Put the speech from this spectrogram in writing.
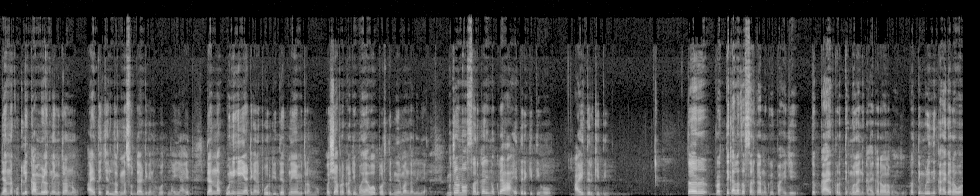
ज्यांना कुठले काम मिळत नाही मित्रांनो आणि त्यांचे लग्नसुद्धा या ठिकाणी होत नाही आहेत त्यांना कोणीही या ठिकाणी पोरगी देत नाही आहे मित्रांनो. अशा प्रकारची भयावह परिस्थिती निर्माण झालेली आहे. मित्रांनो सरकारी नोकऱ्या आहेत तरी किती हो? आहे तरी किती? तर प्रत्येकाला जर सरकारी नोकरी पाहिजे तर काय प्रत्येक मुलांनी काय करावं पाहिजे? प्रत्येक मुलींनी काय करावं?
